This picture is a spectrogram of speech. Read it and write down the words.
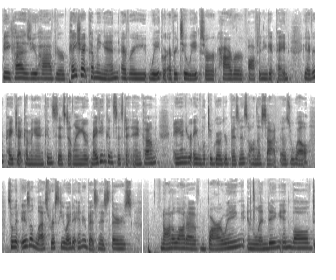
because you have your paycheck coming in every week or every two weeks or however often you get paid. You have your paycheck coming in consistently, you're making consistent income, and you're able to grow your business on the side as well. So it is a less risky way to enter business. There's not a lot of borrowing and lending involved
